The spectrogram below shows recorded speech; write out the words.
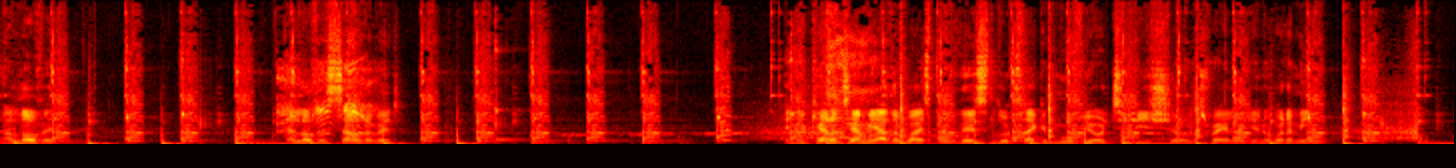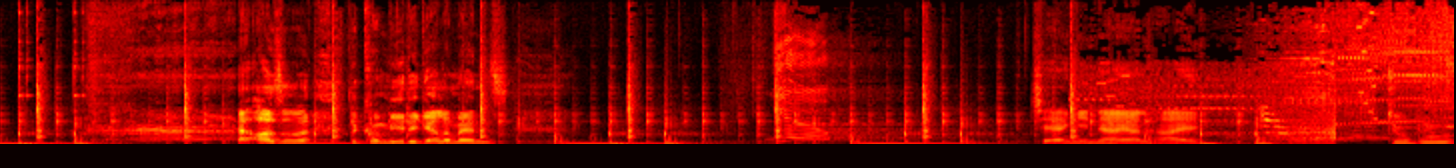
I love it. I love the sound of it. And you cannot tell me otherwise, but this looks like a movie or TV show trailer, you know what I mean? also, the comedic elements. Chaeyoung Nayeon, hi. Dubu.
